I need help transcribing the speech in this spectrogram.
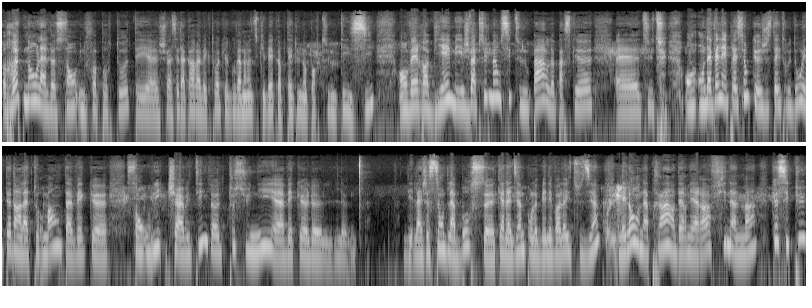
retenons la leçon une fois pour toutes. Et euh, je suis assez d'accord avec toi que le gouvernement du Québec a peut-être une opportunité ici. On verra bien, mais je veux absolument aussi que tu nous parles parce que tu, on, avait l'impression que Justin Trudeau était dans la tourmente avec son Oui Charity, là, tous unis avec le, le la gestion de la bourse euh, canadienne pour le bénévolat étudiant. Mais là, on apprend en dernière heure finalement que c'est plus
